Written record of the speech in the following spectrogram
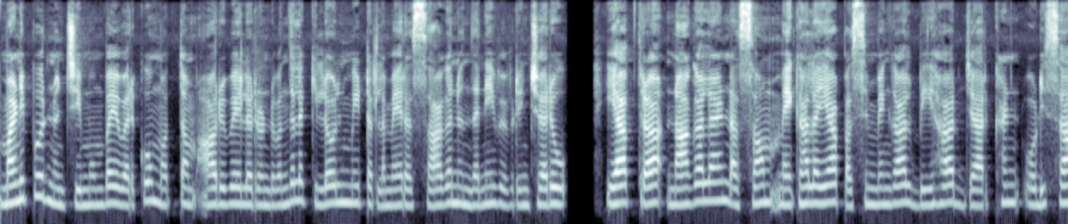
మణిపూర్ నుంచి ముంబై వరకు మొత్తం ఆరు వేల రెండు వందల కిలోమీటర్ల మేర సాగనుందని వివరించారు. యాత్ర నాగాలాండ్ అస్సాం మేఘాలయ పశ్చిమ బెంగాల్ బీహార్ జార్ఖండ్ ఒడిశా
